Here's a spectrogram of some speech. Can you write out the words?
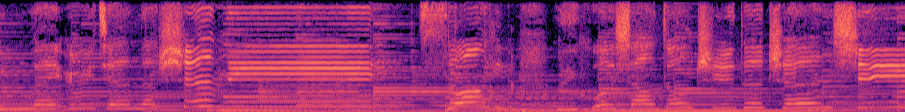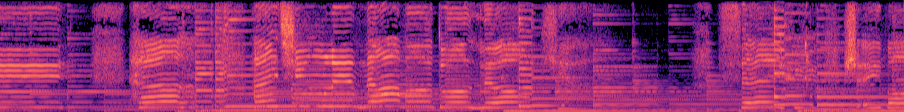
因为遇见的是你，所以泪或笑都值得珍惜。啊，爱情里那么多流言蜚语，谁保？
